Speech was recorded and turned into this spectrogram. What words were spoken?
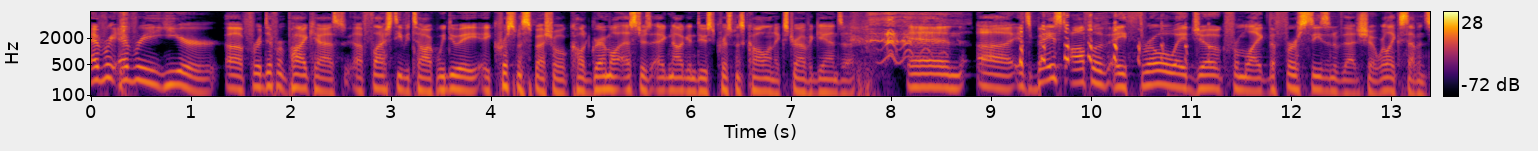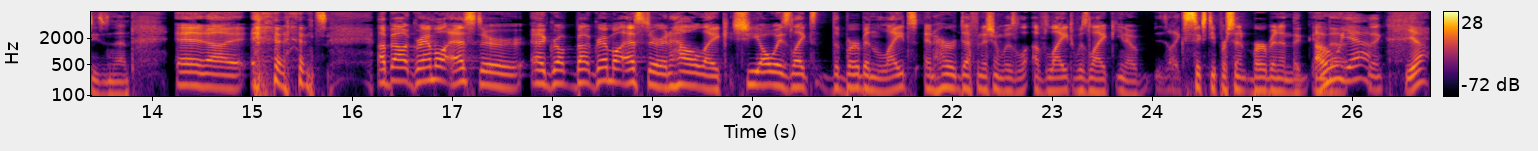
Every every year uh, for a different podcast, uh, Flash TV Talk, we do a, a Christmas special called Grandma Esther's Eggnog Induced Christmas Call and Extravaganza, and uh, it's based off of a throwaway joke from like the first season of that show. We're like seven seasons in, and uh, it's about Grandma Esther, uh, gr- about Grandma Esther, and how like she always liked the bourbon light, and her definition was of light was like you know like sixty percent bourbon in the in Oh, the yeah. thing. Yeah.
